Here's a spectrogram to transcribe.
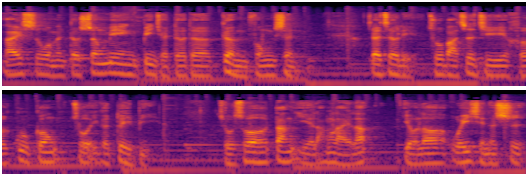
来使我们得生命，并且得的更丰盛。在这里，主把自己和故宫做一个对比。主说：“当野狼来了，有了危险的事，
